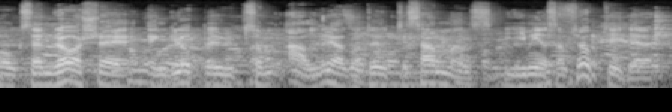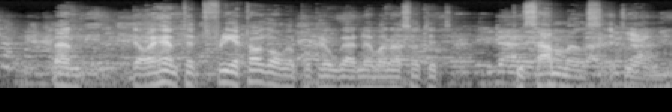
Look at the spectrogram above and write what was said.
Och sen rör sig en grupp ut som aldrig har gått ut tillsammans i gemensam trupp tidigare. Men det har hänt ett flertal gånger på krogar när man har suttit tillsammans ett gäng.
